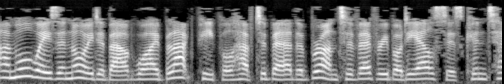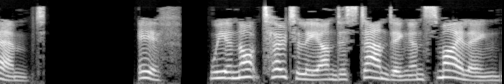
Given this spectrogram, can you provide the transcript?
I'm always annoyed about why black people have to bear the brunt of everybody else's contempt. If we are not totally understanding and smiling,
